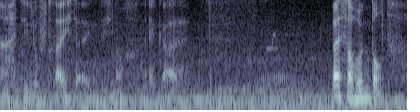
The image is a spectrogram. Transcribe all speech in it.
Ach, die Luft reicht eigentlich noch. Egal. Besser 100.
